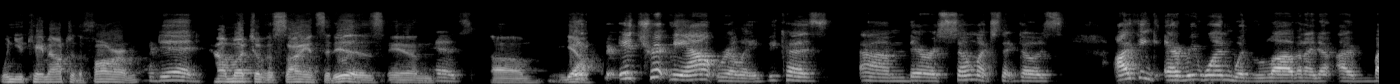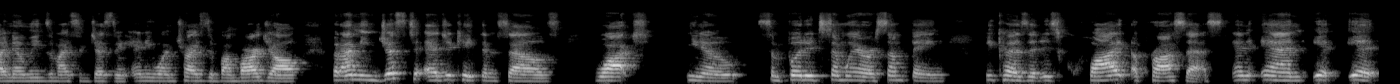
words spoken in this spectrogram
when you came out to the farm. I did. How much of a science it is, and it is. Um, yeah, it, it, tripped me out really because um, there is so much that goes. I think everyone would love, and I don't. I by no means am I suggesting anyone tries to bombard y'all, but I mean just to educate themselves, watch you know some footage somewhere or something because it is quite a process and and it it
